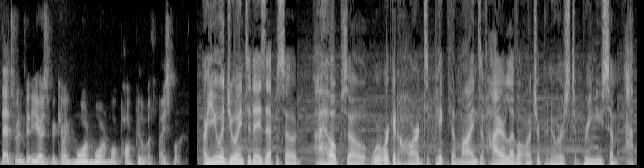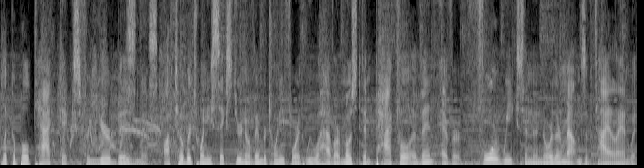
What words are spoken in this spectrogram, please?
that's when videos are becoming more and more and more popular with Facebook. Are you enjoying today's episode? I hope so. We're working hard to pick the minds of higher level entrepreneurs to bring you some applicable tactics for your business. October 26th through November 24th, we will have our most impactful event ever four weeks in the northern mountains of Thailand with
